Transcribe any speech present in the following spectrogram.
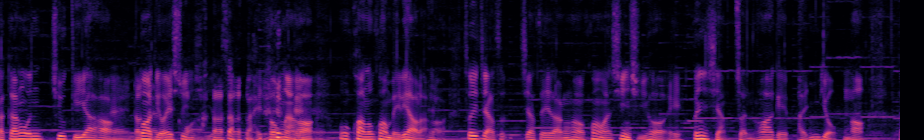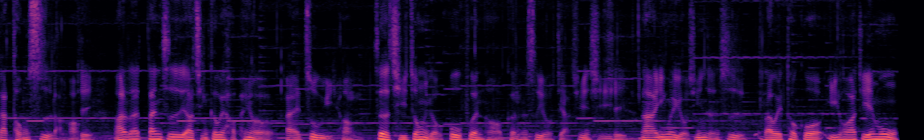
大家阮手机啊哈，看到的讯息上百通了哈，我看都看不了了哈，所以假设假设人哈，看完讯息后，哎，分享转发给朋友啊，他同事了哈，啊，那但是要请各位好朋友来注意哈，嗯、这其中有部分哈可能是有假讯息。是，那因为有心人士他会透过移花接木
